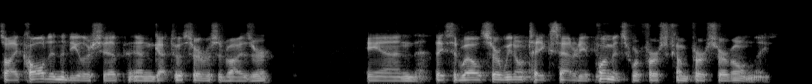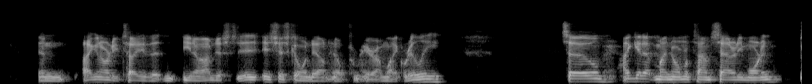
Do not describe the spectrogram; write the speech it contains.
So I called in the dealership and got to a service advisor, and they said, "Well, sir, we don't take Saturday appointments. We're first come, first serve only." And I can already tell you that you know I'm just it's just going downhill from here. I'm like, really? So I get up my normal time Saturday morning.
